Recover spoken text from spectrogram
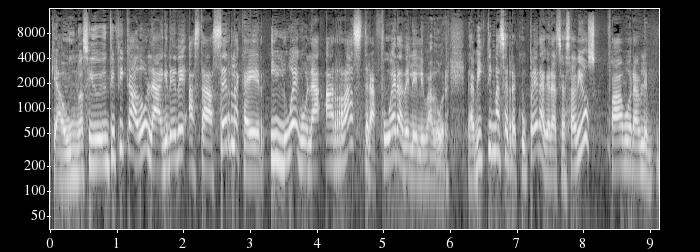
que aún no ha sido identificado, la agrede hasta hacerla caer y luego la arrastra fuera del elevador. La víctima se recupera, gracias a Dios, favorablemente.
